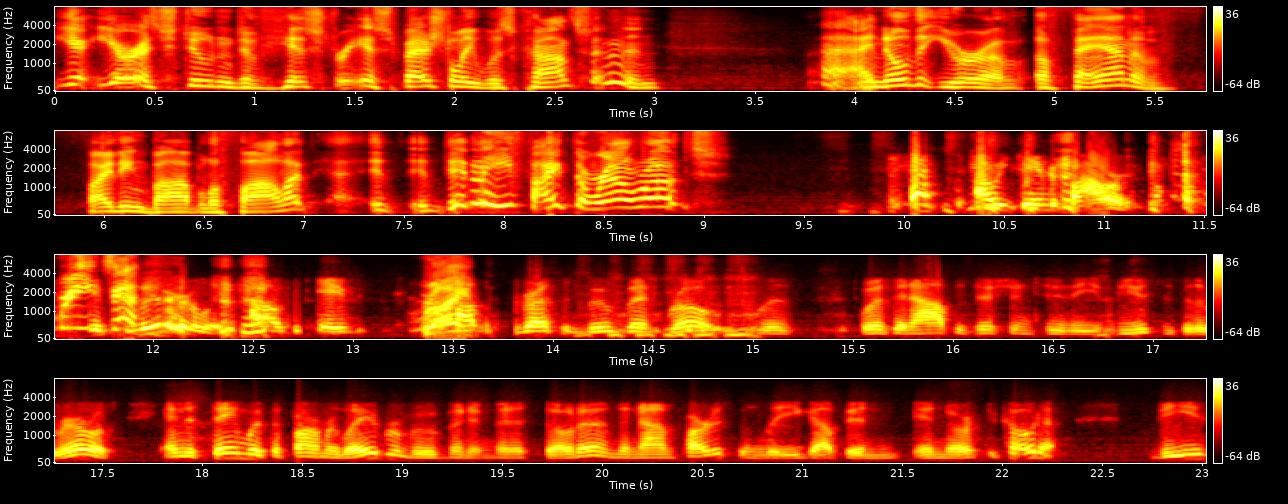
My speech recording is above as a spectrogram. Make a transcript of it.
if you're a student of history, especially Wisconsin, and I know that you're a, a fan of fighting Bob La Follette. Didn't he fight the railroads? That's how he came to power. it's literally how he came. Right. How the progressive movement rose was was in opposition to the abuses of the railroads. And the same with the farmer labor movement in Minnesota and the nonpartisan league up in, in North Dakota. These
